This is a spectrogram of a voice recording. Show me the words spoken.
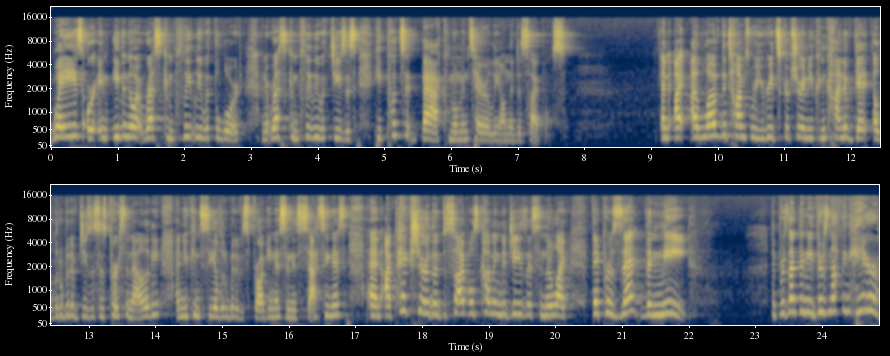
weighs or in, even though it rests completely with the Lord and it rests completely with Jesus, he puts it back momentarily on the disciples. And I, I love the times where you read scripture and you can kind of get a little bit of Jesus' personality and you can see a little bit of his frogginess and his sassiness. And I picture the disciples coming to Jesus and they're like, they present the need. They present the need. There's nothing here.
